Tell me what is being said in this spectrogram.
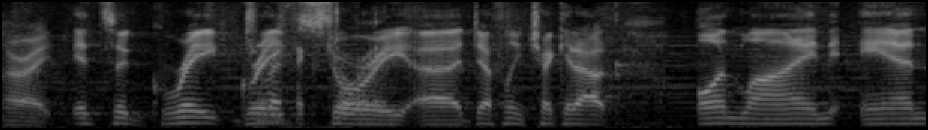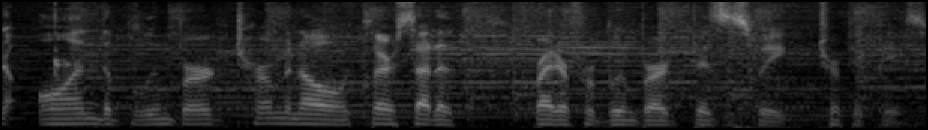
All right. It's a great, great Terrific story. story. Uh, definitely check it out online and on the Bloomberg terminal. Claire Suddath, writer for Bloomberg Business Week. Terrific piece.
